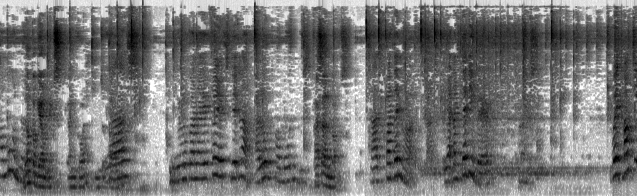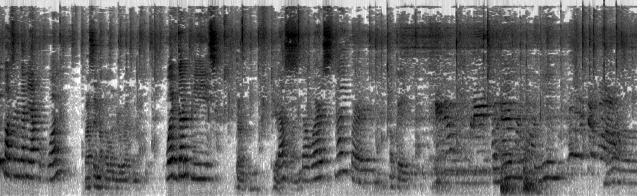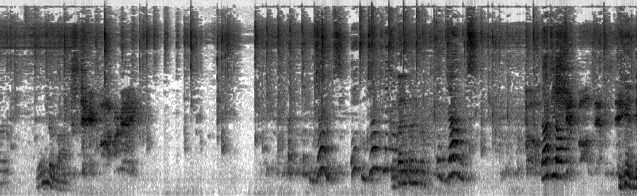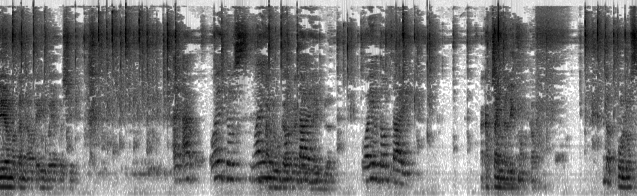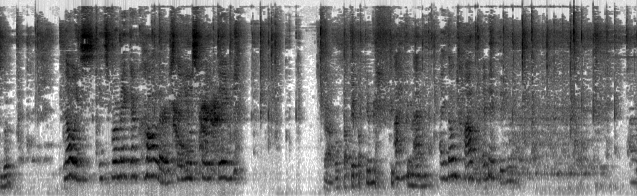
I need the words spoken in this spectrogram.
Hamon. Don't forget, I'm, I'm going. Uh, yes. ka na i-fix, di na. Alo, kamon. Asan box? Ah, Lahat pa din ha. Yan ang teddy bear. Nice. Wait, bakit basan ka niya kukuan? Basan maka-wonder what mo. Wait, gun please. Gun. That's the worst sniper. Okay. Tumim, tumim. Wow. Window. Jumps like Likod, a... likod, likod. It jumps. Don't look. Hindi yung matanaw kay iba yung shit. I, I, why those... Why you don't high die? blood. Why you don't die? Naka-China Lake mga ka. Ano, polos doon? No, it's it's for making colors. The useful thing. Gago, pakitok yun eh. I, I, I don't have anything.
